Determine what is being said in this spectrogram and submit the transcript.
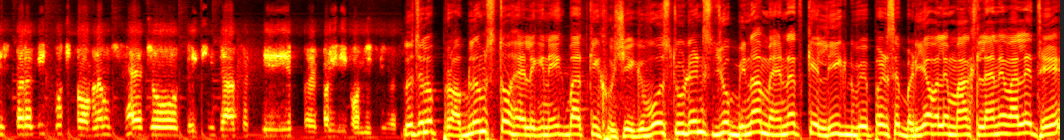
इस तरह की कुछ प्रॉब्लम्स है जो देखी जा सकती है ये पेपर लीक होने की वजह तो चलो प्रॉब्लम्स तो है लेकिन एक बात की खुशी है कि वो स्टूडेंट्स जो बिना मेहनत के लीक्ड पेपर से बढ़िया वाले मार्क्स लाने वाले थे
